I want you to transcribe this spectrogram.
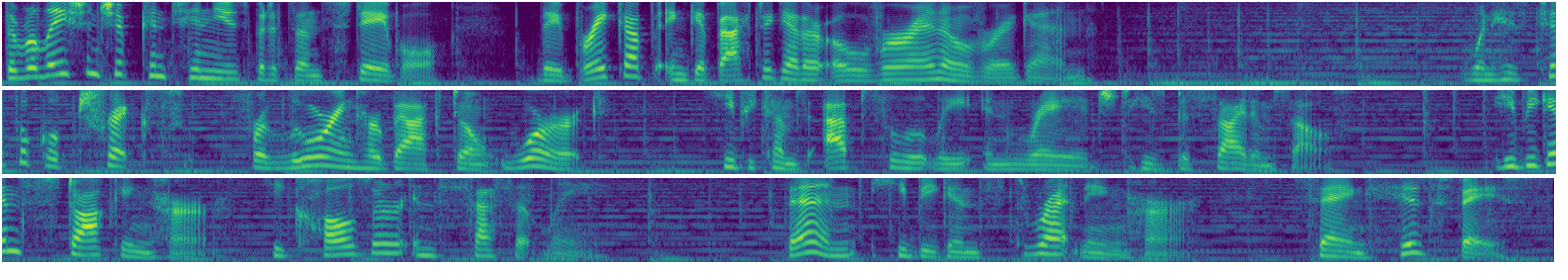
The relationship continues, but it's unstable. They break up and get back together over and over again. When his typical tricks for luring her back don't work, he becomes absolutely enraged. He's beside himself. He begins stalking her. He calls her incessantly. Then he begins threatening her, saying his face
